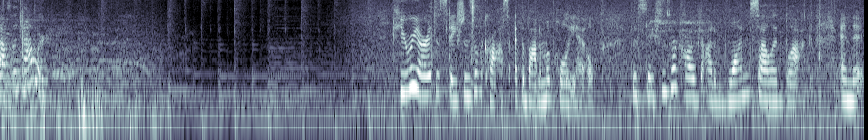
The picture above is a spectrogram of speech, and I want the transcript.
top of the tower. Here we are at the Stations of the Cross at the bottom of Holy Hill. The stations were carved out of one solid block and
